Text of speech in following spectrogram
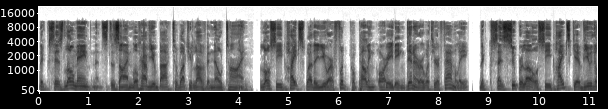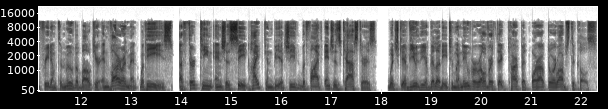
The XC's low-maintenance design will have you back to what you love in no time. Low seat heights Whether you are foot propelling or eating dinner with your family, the XC's super low seat heights give you the freedom to move about your environment with ease. A 13 inches seat height can be achieved with 5 inches casters, which give you the ability to maneuver over thick carpet or outdoor obstacles.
